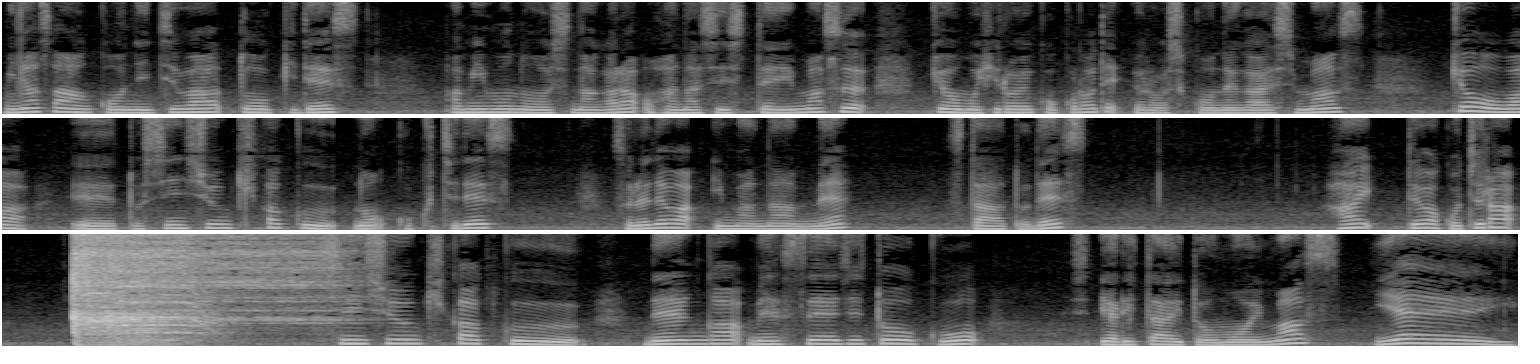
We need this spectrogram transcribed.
皆さんこんにちは、トウキです。編み物をしながらお話ししています。今日も広い心でよろしくお願いします。今日は、えーと、新春企画の告知です。それでは今何目？スタートです。はい、ではこちら。新春企画年賀メッセージトークをやりたいと思います。イエーイ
